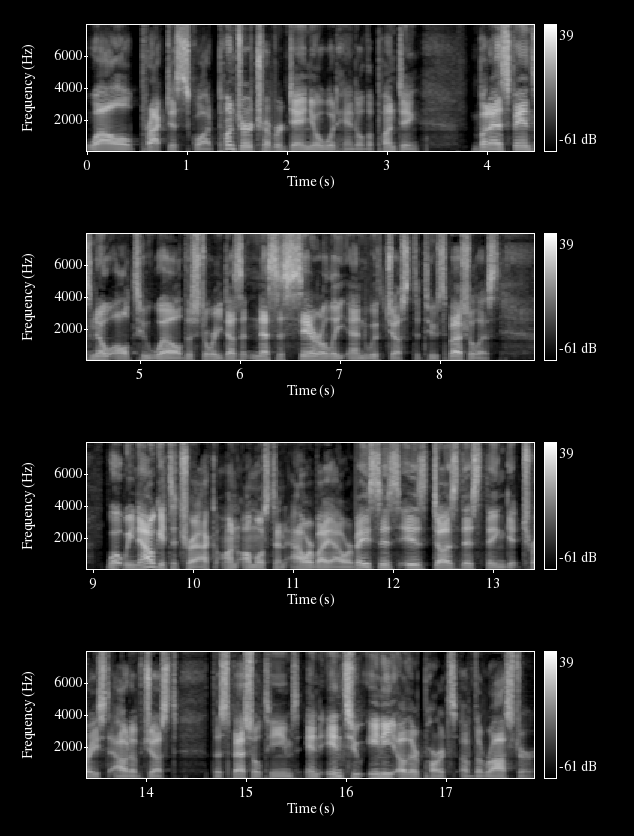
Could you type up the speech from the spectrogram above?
while practice squad punter Trevor Daniel would handle the punting. But as fans know all too well, the story doesn't necessarily end with just the two specialists. What we now get to track on almost an hour by hour basis is does this thing get traced out of just the special teams and into any other parts of the roster?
